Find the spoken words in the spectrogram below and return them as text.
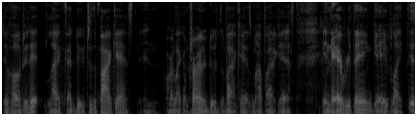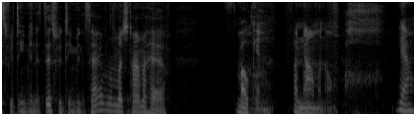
devoted it like I do to the podcast, and or like I'm trying to do to the podcast, my podcast, and everything gave like this 15 minutes, this 15 minutes, however much time I have. Smoking. Phenomenal. Yeah.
